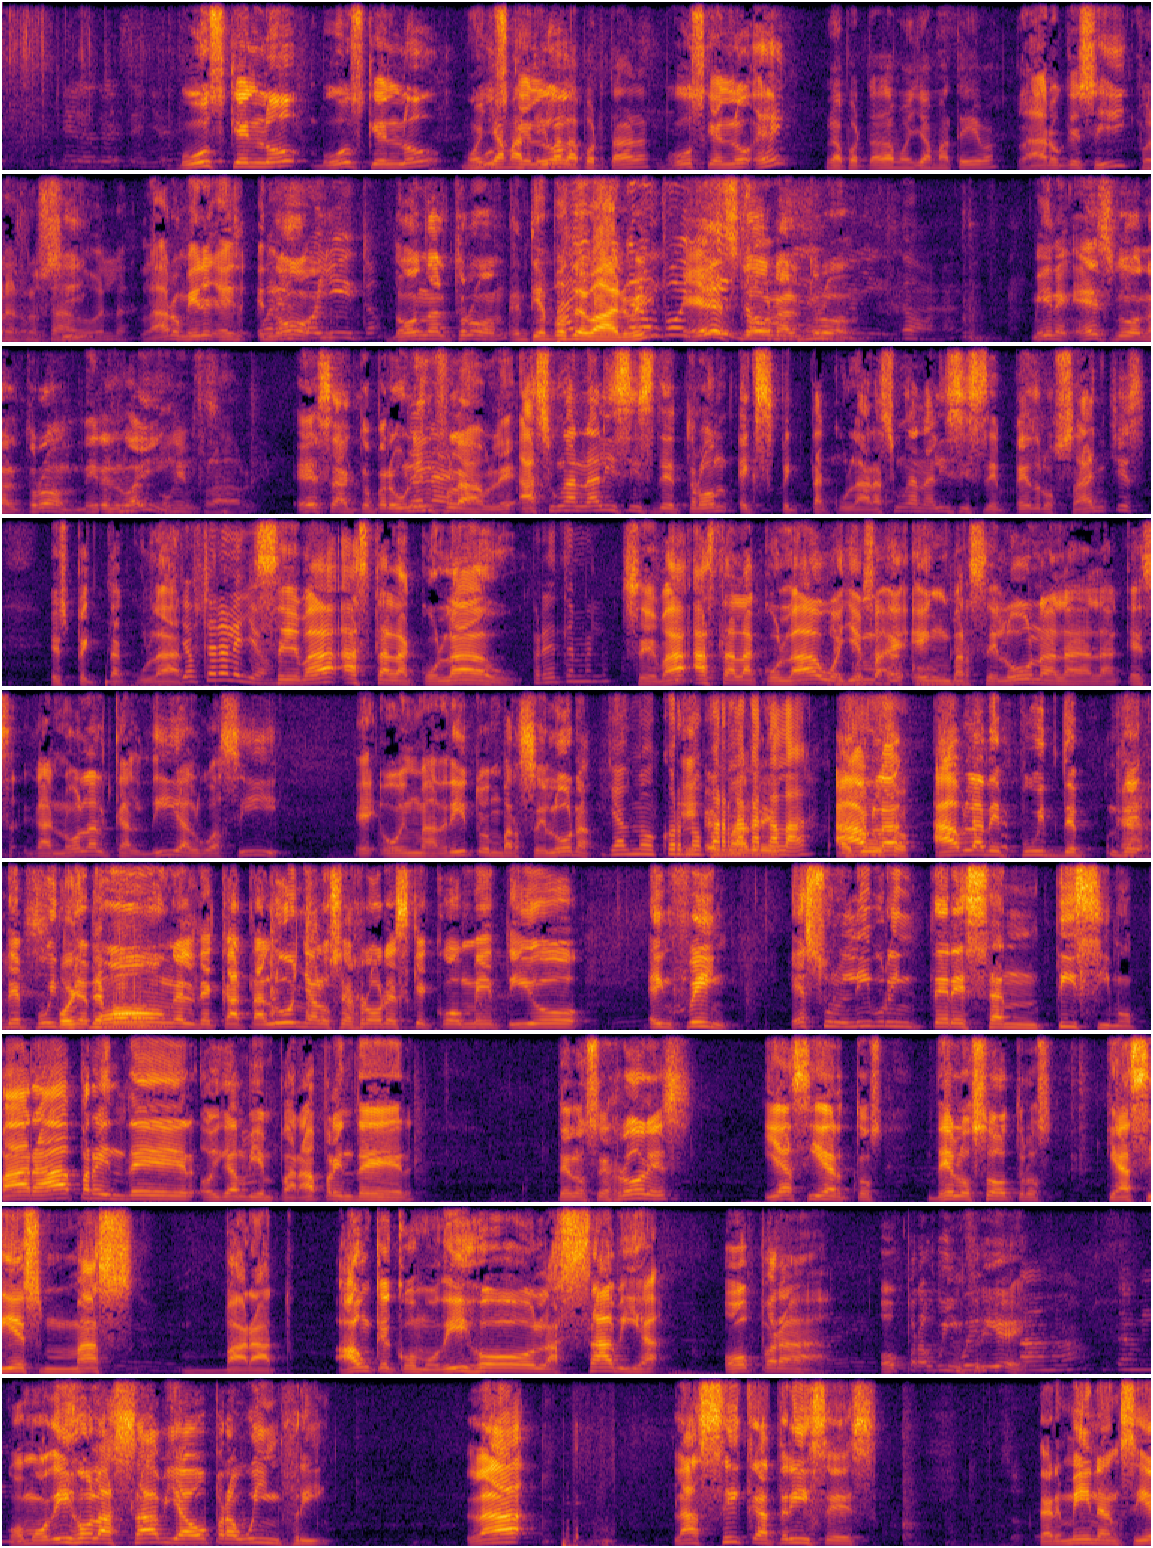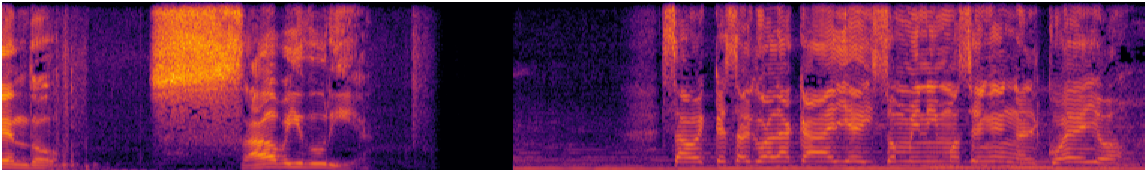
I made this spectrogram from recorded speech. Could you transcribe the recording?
Búsquenlo, búsquenlo. Muy búsquenlo, llamativa la portada. Búsquenlo, ¿eh? La portada muy llamativa. Claro que sí. Por el claro rosado, sí. ¿verdad? Claro, miren, es- Por el no. Donald Trump En tiempos de Barbie. es Donald Trump. Miren, es Donald Trump, mírenlo ahí. Un inflable. Exacto, pero un Donald- inflable. Hace un análisis de Trump espectacular. Hace un análisis de Pedro Sánchez espectacular. ¿Ya usted la leyó? Se va hasta la Colau. Préstemelo. Se va hasta la Colau, allá en, en. Barcelona, la, la que ganó la alcaldía, algo así. Eh, o en Madrid o en Barcelona. Ya el meu corno Eh, parla català. Habla, habla de, Puig, de, de, de Puigdemont, Puigdemont. el de Cataluña, los errores que cometió. En fin, es un libro interesantísimo para aprender, oigan bien, para aprender de los errores y aciertos de los otros, que así es más barato. Aunque como dijo la sabia Oprah, Oprah Winfrey, eh, como dijo la sabia Oprah Winfrey, la las cicatrices terminan siendo sabiduría. Sabes que salgo a la calle y son mínimo 100 en el cuello.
